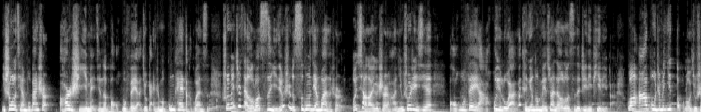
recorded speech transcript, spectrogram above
你收了钱不办事儿，二十亿美金的保护费啊，就敢这么公开打官司，说明这在俄罗斯已经是个司空见惯的事儿了。我就想到一个事儿哈，你说这些保护费呀、贿赂啊，那肯定都没算在俄罗斯的 GDP 里边，光阿布这么一抖搂就是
